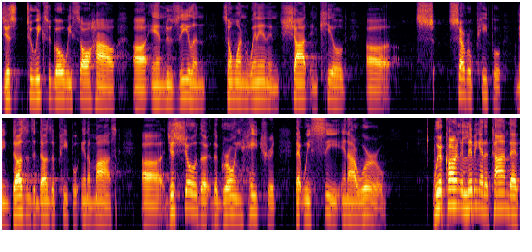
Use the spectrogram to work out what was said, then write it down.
Just two weeks ago, we saw how uh, in New Zealand, someone went in and shot and killed uh, s- several people, I mean, dozens and dozens of people in a mosque. Uh, just show the, the growing hatred that we see in our world. We're currently living at a time that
